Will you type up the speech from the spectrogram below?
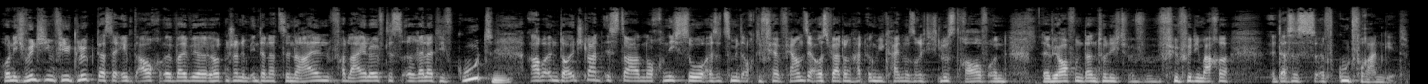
und ich wünsche ihm viel Glück, dass er eben auch, äh, weil wir hörten schon im internationalen Verleih läuft es relativ gut, mhm. aber in Deutschland ist da noch nicht so, also zumindest auch die Fernsehauswertung hat irgendwie keiner so richtig Lust drauf und äh, wir hoffen dann natürlich für, für die Mache, dass es äh, gut vorangeht.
